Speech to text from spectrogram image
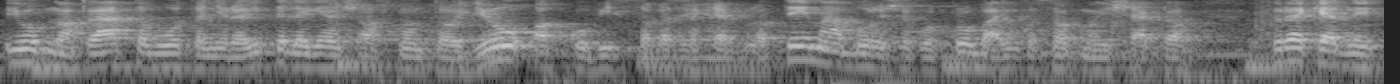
jobbnak látta, volt annyira intelligens, azt mondta, hogy jó, akkor visszaveszek ebből a témából, és akkor próbáljunk a szakmaiságra törekedni,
